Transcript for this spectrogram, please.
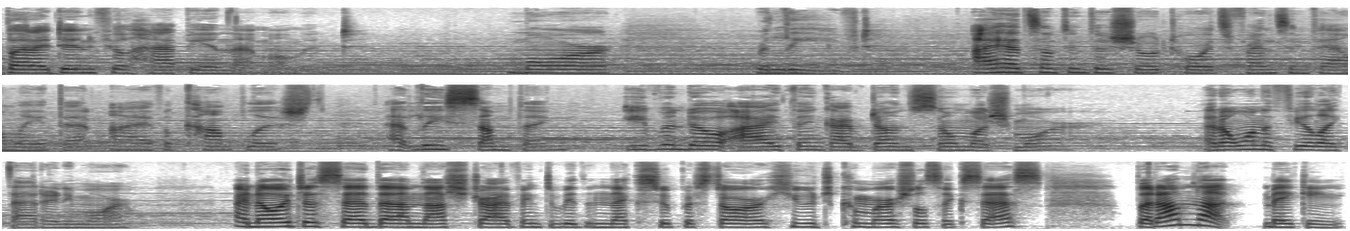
But I didn't feel happy in that moment. More relieved. I had something to show towards friends and family that I've accomplished at least something, even though I think I've done so much more. I don't want to feel like that anymore. I know I just said that I'm not striving to be the next superstar or huge commercial success, but I'm not making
